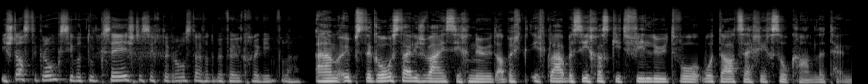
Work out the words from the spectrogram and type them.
Ist das der Grund gewesen, wo du siehst, dass sich der Großteil der Bevölkerung impfen hat? Ähm, Ob es der Großteil ist, weiß ich nicht. Aber ich, ich, glaube sicher, es gibt viele Leute, die tatsächlich so gehandelt haben.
